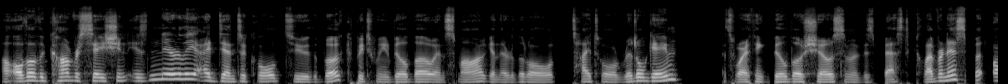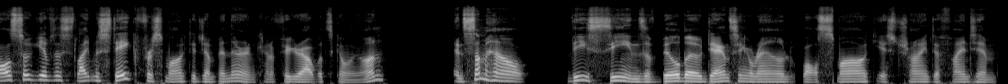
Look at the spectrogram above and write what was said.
Uh, although the conversation is nearly identical to the book between Bilbo and Smaug and their little title riddle game. That's where I think Bilbo shows some of his best cleverness, but also gives a slight mistake for Smaug to jump in there and kind of figure out what's going on. And somehow, these scenes of Bilbo dancing around while Smaug is trying to find him,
